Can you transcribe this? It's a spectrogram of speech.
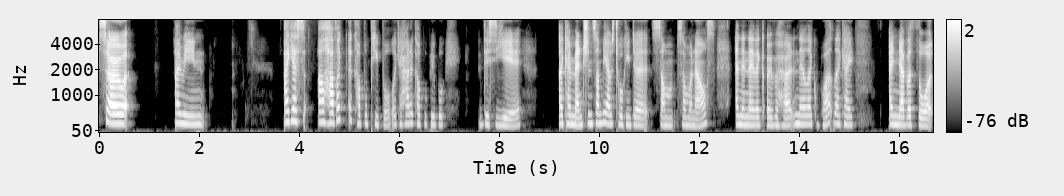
So, I mean, I guess I'll have like a couple people. Like I had a couple people this year. Like I mentioned something, I was talking to some someone else, and then they like overheard, and they're like, "What?" Like I, I never thought,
